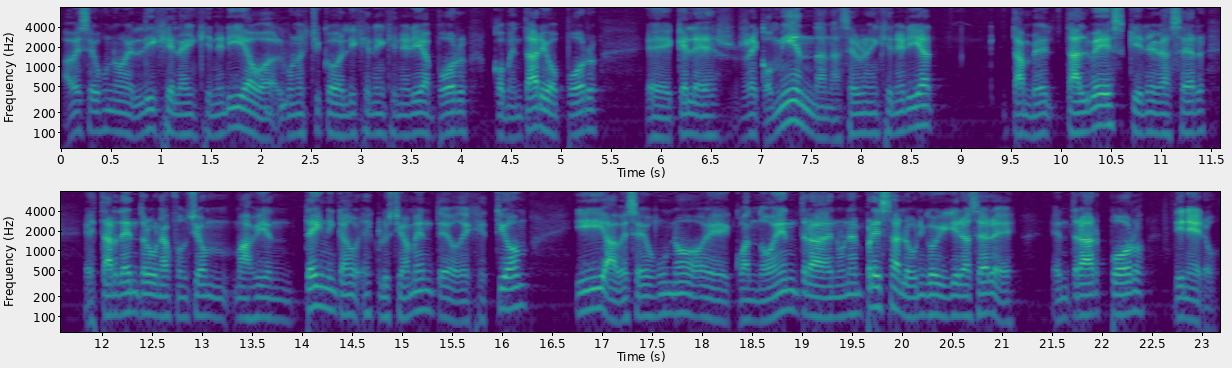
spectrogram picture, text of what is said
a veces uno elige la ingeniería o algunos chicos eligen la ingeniería por comentario, por eh, que les recomiendan hacer una ingeniería, también, tal vez quieren hacer estar dentro de una función más bien técnica exclusivamente o de gestión y a veces uno eh, cuando entra en una empresa lo único que quiere hacer es entrar por dinero.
